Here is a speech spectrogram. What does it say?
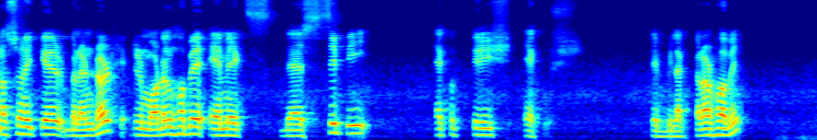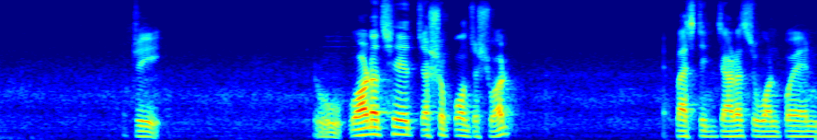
প্যানাসোনিকের ব্লেন্ডার এটির মডেল হবে এম এক্স ড্যাশ সিপি একত্রিশ একুশ। এটি ব্ল্যাক কালার হবে। এটি ওয়ার্ড আছে চারশো পঞ্চাশ ওয়ার্ড প্লাস্টিক জার আছে one point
